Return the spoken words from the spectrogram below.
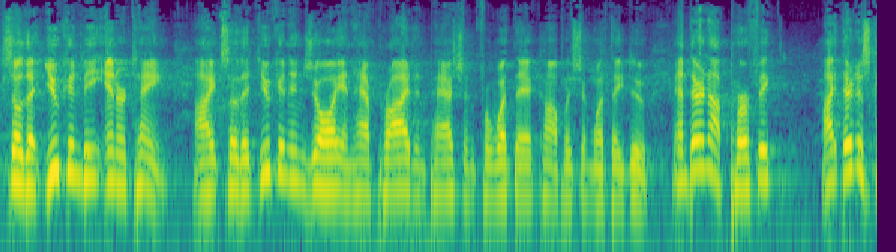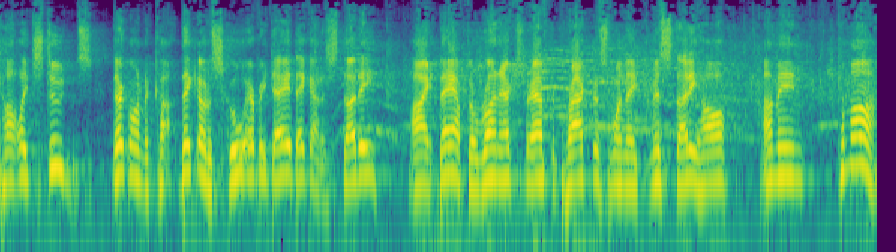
so that you can be entertained all right, so that you can enjoy and have pride and passion for what they accomplish and what they do. And they're not perfect. They're just college students. They're going to co- they go to school every day. They got to study. All right, they have to run extra after practice when they miss study hall. I mean, come on,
